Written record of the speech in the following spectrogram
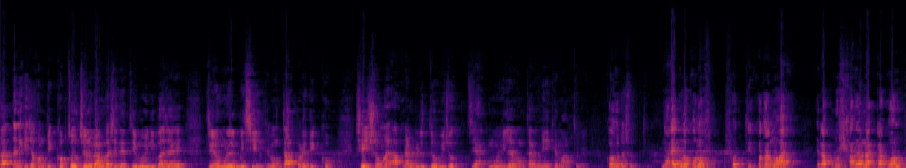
চার তারিখে যখন বিক্ষোভ চলছিল গ্রামবাসীদের ত্রিমোহিনী বাজারে তৃণমূলের মিছিল এবং তারপরে বিক্ষোভ সেই সময় আপনার বিরুদ্ধে অভিযোগ যে এক মহিলা এবং তার মেয়েকে মারধরের। কতটা সত্যি? না এগুলো কোনো সত্যি কথা নয়। এটা পুরো সাজানো একটা গল্প।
